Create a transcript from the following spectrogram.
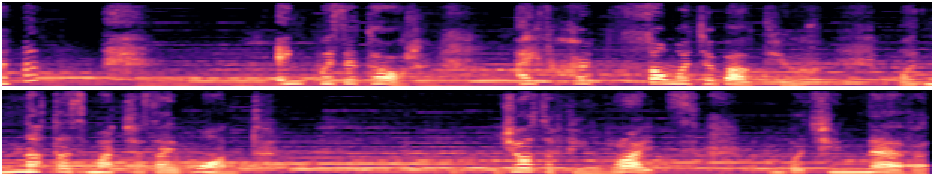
Inquisitor, I've heard so much about you, but not as much as I want. Josephine writes, but she never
